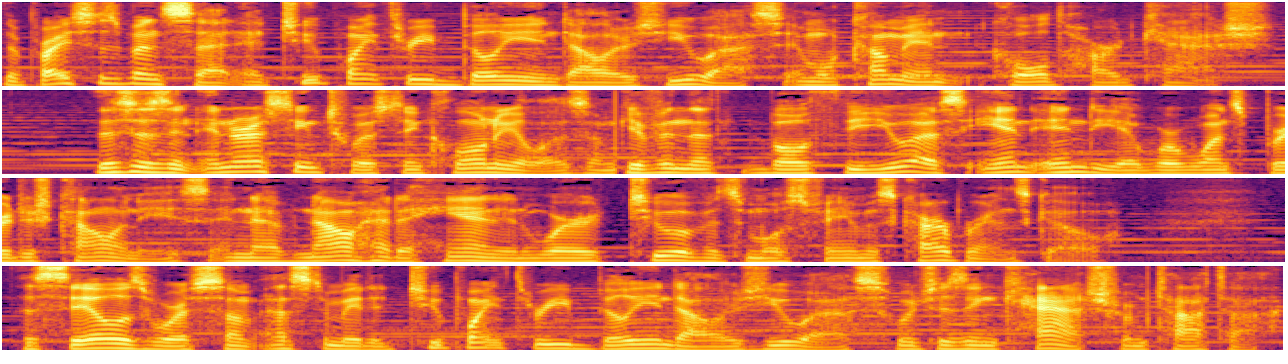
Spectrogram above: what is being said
The price has been set at $2.3 billion US and will come in cold hard cash. This is an interesting twist in colonialism, given that both the US and India were once British colonies and have now had a hand in where two of its most famous car brands go. The sale is worth some estimated $2.3 billion US, which is in cash from Tata.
